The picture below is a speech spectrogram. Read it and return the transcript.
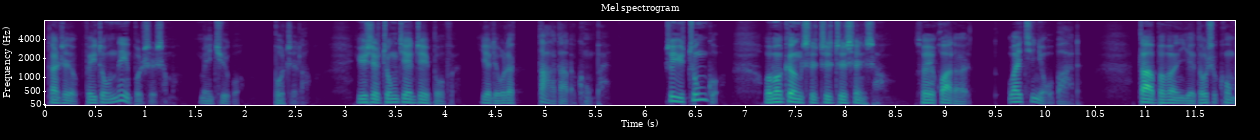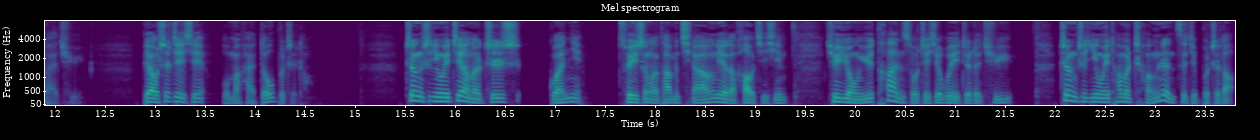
但是非洲内部是什么，没去过，不知道。于是中间这部分也留着大大的空白。至于中国，我们更是知之甚少，所以画的。歪七扭八的，大部分也都是空白区域。表示这些我们还都不知道。正是因为这样的知识观念，催生了他们强烈的好奇心，去勇于探索这些未知的区域。正是因为他们承认自己不知道，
